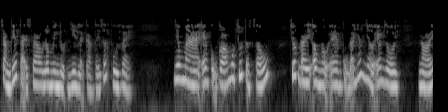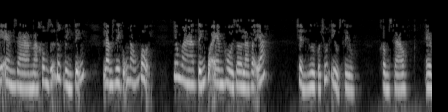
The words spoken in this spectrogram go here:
chẳng biết tại sao Lâm Minh đột nhiên lại cảm thấy rất vui vẻ. Nhưng mà em cũng có một chút tật xấu, trước đây ông nội em cũng đã nhắc nhở em rồi, nói em già mà không giữ được bình tĩnh, làm gì cũng nóng vội, nhưng mà tính của em hồi giờ là vậy á. Trần Ngư có chút ỉu xìu. Không sao, em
